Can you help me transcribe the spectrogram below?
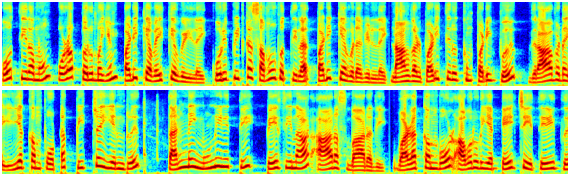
கோத்திரமும் குலப்பெருமையும் படிக்க வைக்கவில்லை. குறிப்பிட்ட சமூகத்தினர் படிக்க விடவில்லை. நாங்கள் படித்திருக்கும் படிப்பு திராவிட இயக்கம் போட்ட பிச்சை என்று தன்னை முன்னிறுத்தி பேசினார் ஆர் எஸ் பாரதி. வழக்கம்போல் அவருடைய பேச்சை திரித்து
